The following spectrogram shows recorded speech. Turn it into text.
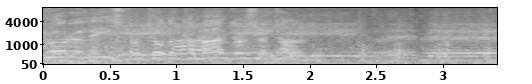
You're released until the commander's return.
